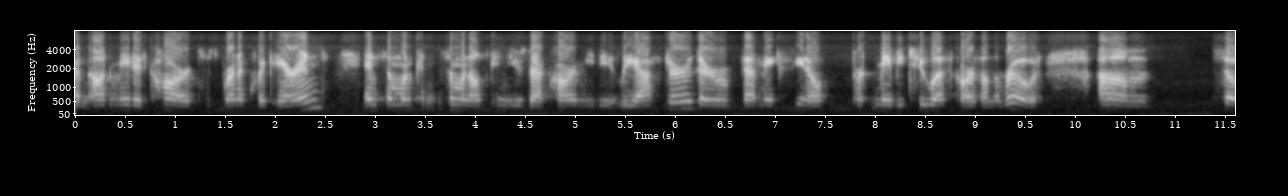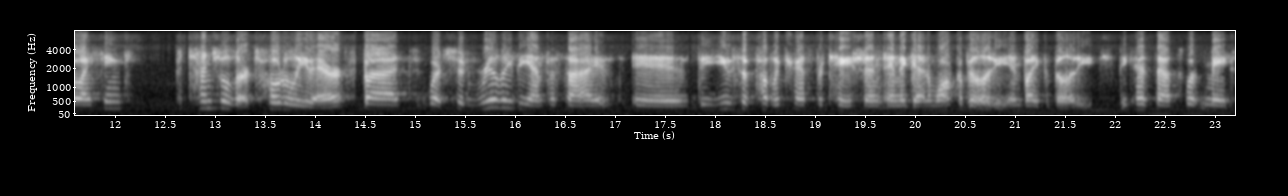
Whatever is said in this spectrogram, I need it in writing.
an automated car to run a quick errand, and someone can, someone else can use that car immediately after, there that makes, you know, maybe two less cars on the road. Um, so I think potentials are totally there, but what should really be emphasized is the use of public transportation and again walkability and bikeability because that's what makes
